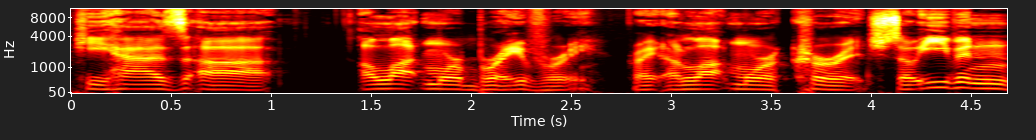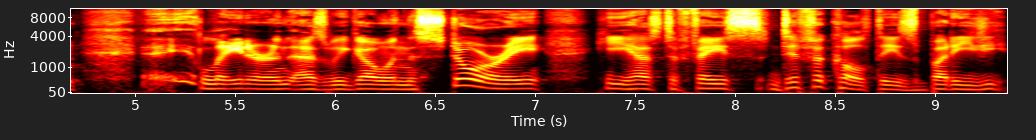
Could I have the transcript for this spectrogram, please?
he has uh a lot more bravery, right? A lot more courage. So even eh, later as we go in the story, he has to face difficulties, but he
